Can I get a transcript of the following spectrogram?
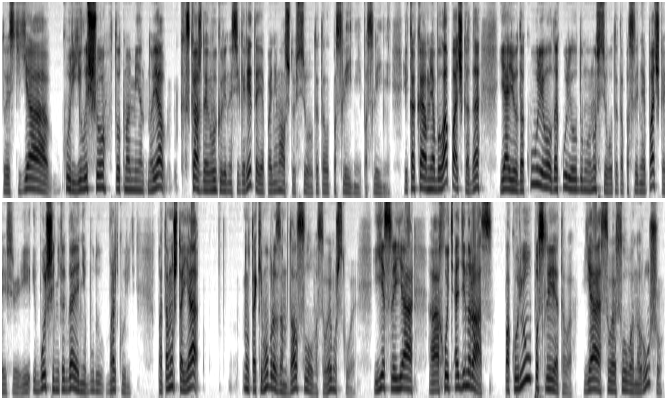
То есть я курил еще в тот момент, но я с каждой выкуренной сигаретой я понимал, что все, вот это вот последний, последний. И какая у меня была пачка, да, я ее докуривал, докуривал, думаю, ну все, вот это последняя пачка и все, и, и больше никогда я не буду брать курить, потому что я, ну таким образом дал слово свое мужское. И если я а, хоть один раз покурю после этого, я свое слово нарушу,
